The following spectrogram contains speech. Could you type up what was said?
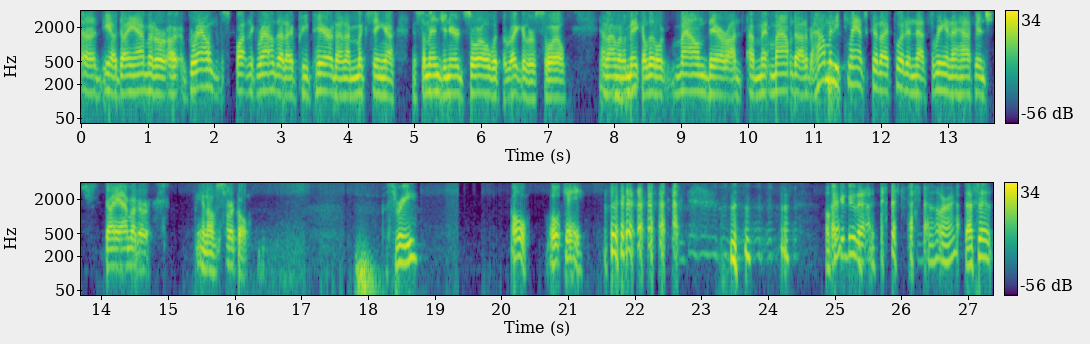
uh, you know, diameter uh, ground spot in the ground that I prepared, and I'm mixing uh, some engineered soil with the regular soil, and I'm going to make a little mound there on a mound out of it. How many plants could I put in that three and a half inch diameter, you know, circle? Three. Oh, okay. Okay. I can do that. All right. That's it.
